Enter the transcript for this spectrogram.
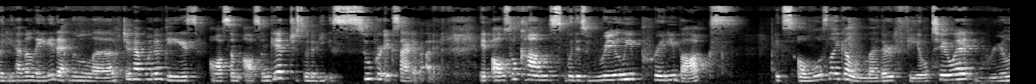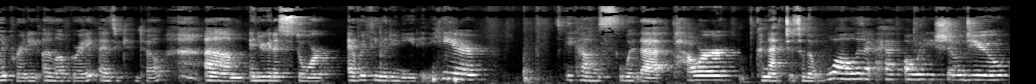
but you have a lady that would love to have one of these, awesome, awesome gift. She's gonna be super excited about it. It also comes with this really pretty box. It's almost like a leather feel to it, really pretty. I love gray, as you can tell. Um, and you're gonna store everything that you need in here. It comes with that power connected to the wall that I have already showed you.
